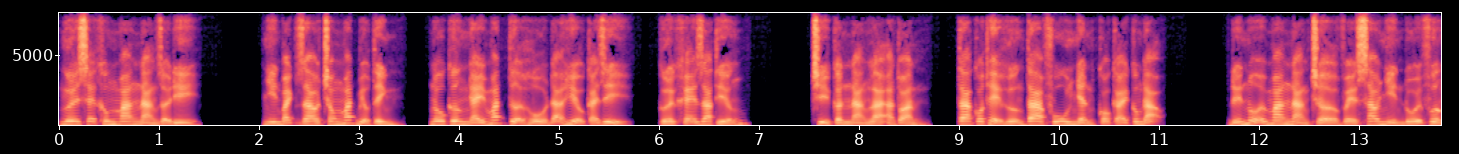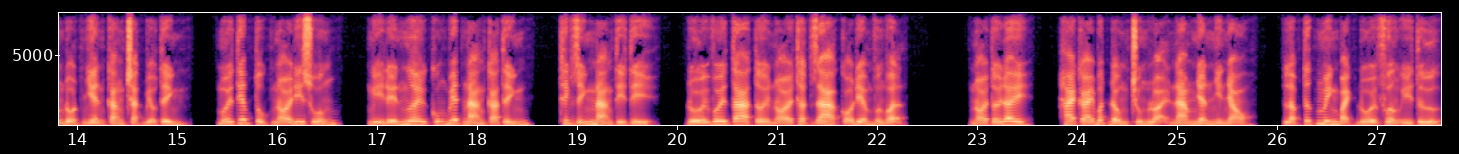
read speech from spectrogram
ngươi sẽ không mang nàng rời đi. Nhìn Bạch Giao trong mắt biểu tình, nô cương nháy mắt tựa hồ đã hiểu cái gì, cười khẽ ra tiếng. Chỉ cần nàng là an toàn, ta có thể hướng ta phu nhân có cái công đạo. Đến nỗi mang nàng trở về sao nhìn đối phương đột nhiên căng chặt biểu tình, mới tiếp tục nói đi xuống, nghĩ đến ngươi cũng biết nàng ca tính, thích dính nàng tỉ tỉ, đối với ta tới nói thật ra có điểm vướng bận. Nói tới đây, hai cái bất đồng chủng loại nam nhân nhìn nhau, lập tức minh bạch đối phương ý tứ.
